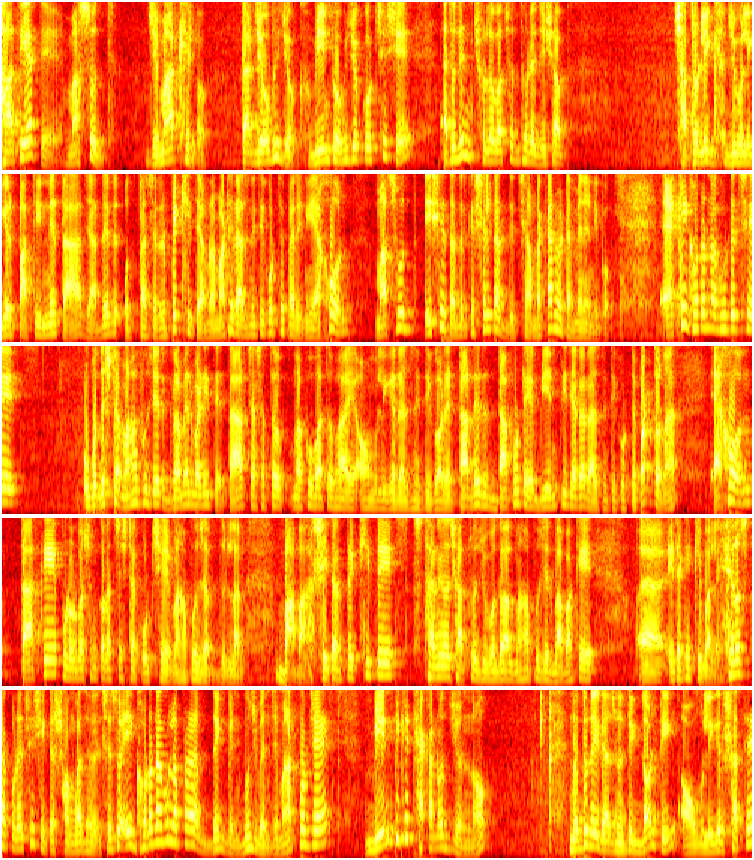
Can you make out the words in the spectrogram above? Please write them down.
হাতিয়াতে মাসুদ যে মার খেলো, তার যে অভিযোগ, বিএনপি অভিযোগ করছে সে এতদিন ষোলো বছর ধরে যেসব ছাত্রলীগ, যুবলীগের পাতির নেতা, যাদের অত্যাচারের প্রেক্ষিতে আমরা মাঠে রাজনীতি করতে পারিনি, এখন মাসুদ এসে তাদেরকে শেল্টার দিচ্ছে। আমরা কেন এটা মেনে নিব? একই ঘটনা ঘটেছে উপদেষ্টা মাহফুজের গ্রামের বাড়িতে। তার চাচাতো মাফুবাতো ভাই আওয়ামী লীগের রাজনীতি করে। তাদের দাপটে বিএনপি যারা রাজনীতি করতে পারতো না এখন তাকে পুনর্বাসন করার চেষ্টা করছে মাহফুজ আবদুল্লার বাবা। সেটার প্রেক্ষিতে স্থানীয় ছাত্র যুবদল মাহফুজের বাবাকে এটাকে কি বলে, হেনস্থা করেছে, সেটা সংবাদ হয়েছে। তো এই ঘটনাগুলো আপনারা দেখবেন, বুঝবেন যে মাঠ পর্যায়ে বিএনপিকে ঠেকানোর জন্য নতুন এই রাজনৈতিক দলটি আওয়ামী লীগের সাথে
